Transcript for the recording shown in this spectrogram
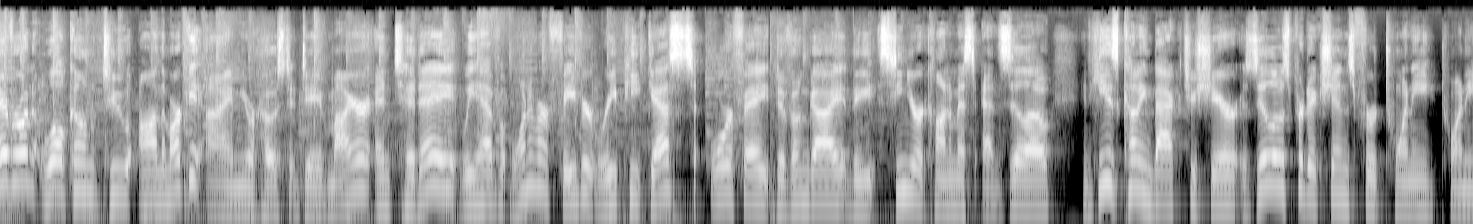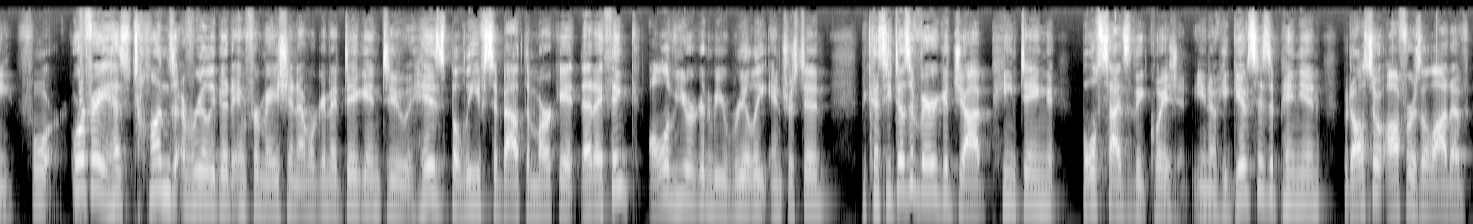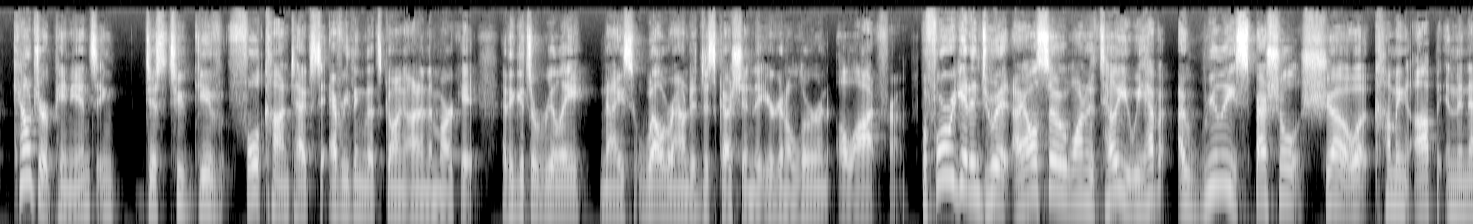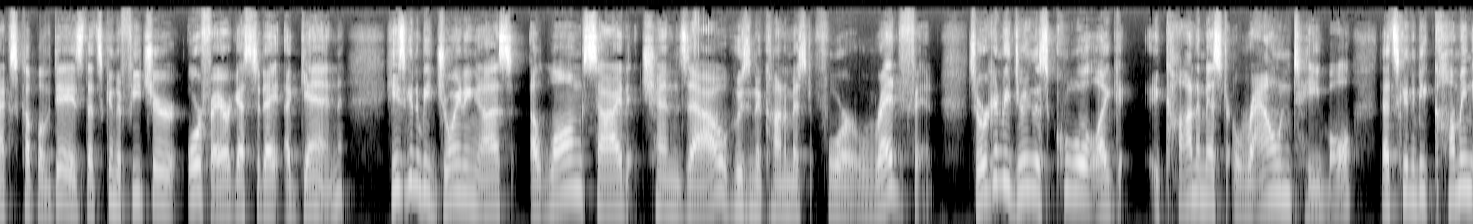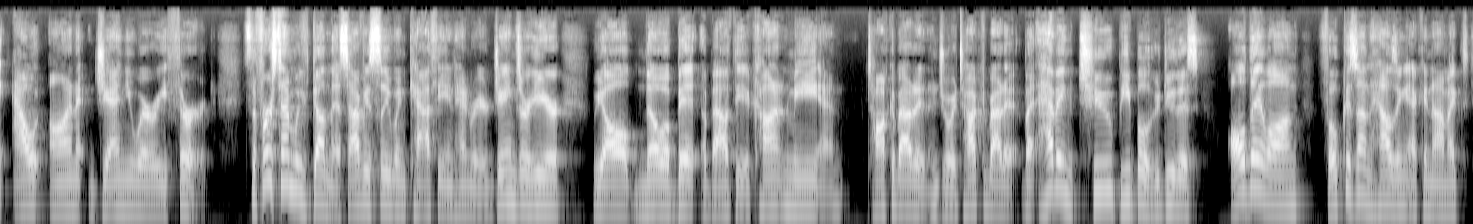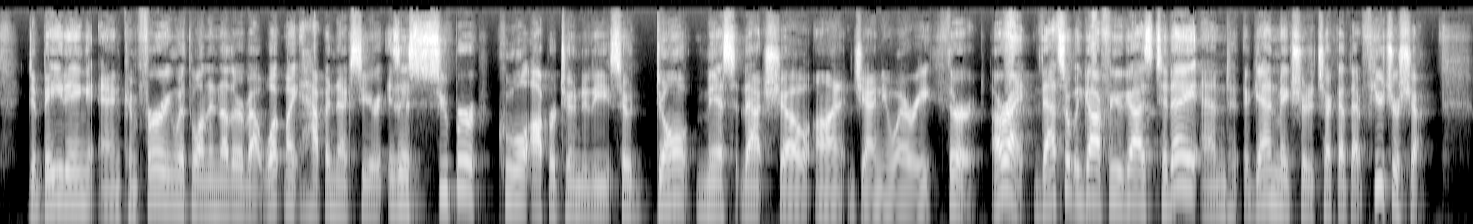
Hey everyone, welcome to On the Market. I'm your host, Dave Meyer, and today we have one of our favorite repeat guests, Orphe Divounguy, the senior economist at Zillow, and he is coming back to share Zillow's predictions for 2024. Orphe has tons of really good information, and we're going to dig into his beliefs about the market that I think all of you are going to be really interested because he does a very good job painting both sides of the equation. You know, he gives his opinion, but also offers a lot of counter opinions and just to give full context to everything that's going on in the market. I think it's a really nice, well rounded discussion that you're going to learn a lot from. Before we get into it, I also wanted to tell you we have a really special show coming up in the next couple of days that's going to feature Orphe, our guest today, again. He's going to be joining us alongside Chen Zhao, who's an economist for Redfin. So we're going to be doing this cool, like, economist roundtable that's going to be coming out on January 3rd. It's the first time we've done this. Obviously, when Kathy and Henry or James are here, we all know a bit about the economy and talk about it, enjoy talking about it. But having two people who do this all day long, focus on housing economics, debating and conferring with one another about what might happen next year is a super cool opportunity. So don't miss that show on January 3rd. All right, that's what we got for you guys today. And again, make sure to check out that future show.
